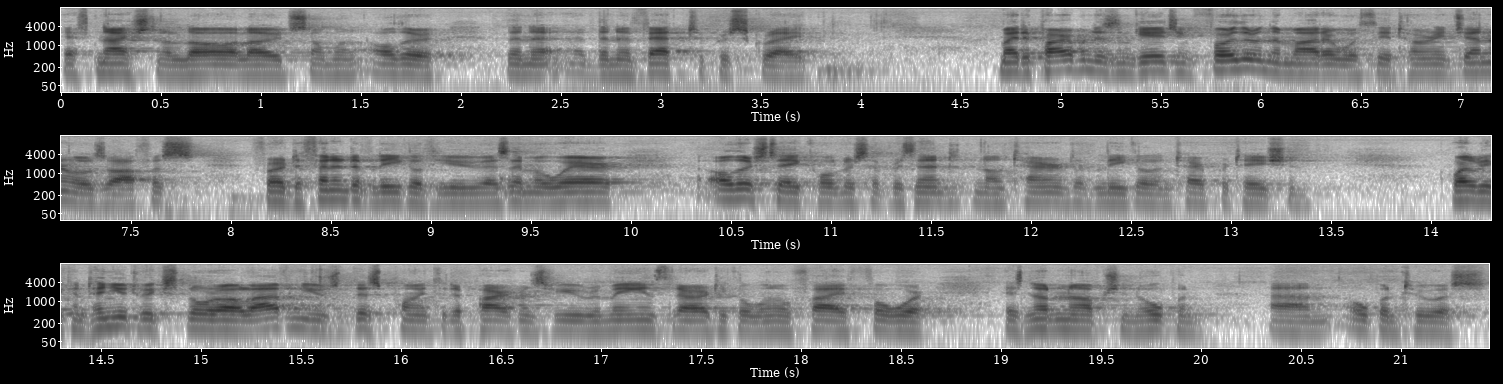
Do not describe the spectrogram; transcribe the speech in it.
if national law allowed someone other than a, than a vet to prescribe. My department is engaging further in the matter with the Attorney General's office for a definitive legal view. As I'm aware, other stakeholders have presented an alternative legal interpretation. While we continue to explore all avenues at this point, the Department's view remains that Article 105.4 is not an option open, um, open to us.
